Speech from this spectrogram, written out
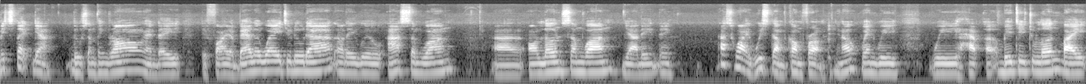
mistake yeah do something wrong and they they find a better way to do that or they will ask someone uh, or learn someone. Yeah they, they that's why wisdom come from you know when we we have ability to learn by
